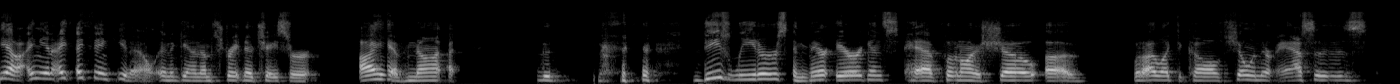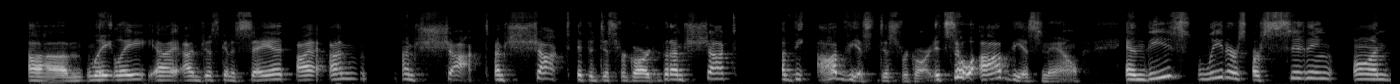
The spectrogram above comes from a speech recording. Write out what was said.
Yeah, I mean, I, I think, you know, and again, I'm straight no chaser. I have not the these leaders and their arrogance have put on a show of what I like to call showing their asses um, lately. I, am just going to say it. I, I'm I'm shocked. I'm shocked at the disregard, but I'm shocked of the obvious disregard. It's so obvious now, and these leaders are sitting on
